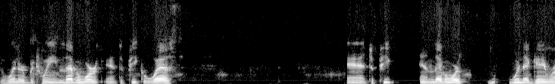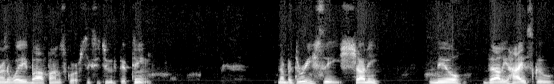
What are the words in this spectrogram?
the winner between Leavenworth and Topeka West. And Topeka and Leavenworth win that game run away by a final score of 62 to 15. Number three seed, Shawnee Mill Valley High School.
